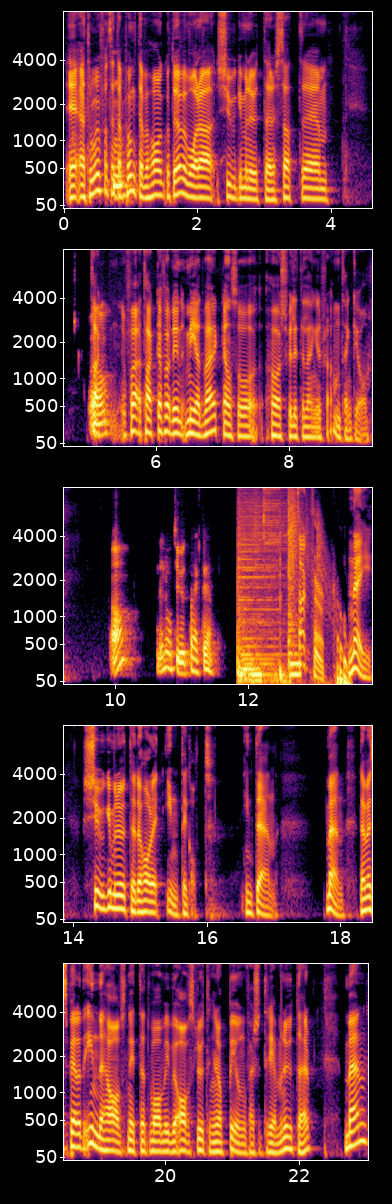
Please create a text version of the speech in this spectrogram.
Eh, jag tror vi får sätta mm. punkt där. Vi har gått över våra 20 minuter. Så att, eh, tack, ja. får jag tacka för din medverkan så hörs vi lite längre fram, tänker jag. Ja, det låter utmärkt det. Tack Nej, 20 minuter det har det inte gått. Inte än. Men när vi spelade in det här avsnittet var vi vid avslutningen uppe i ungefär 23 minuter. Men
